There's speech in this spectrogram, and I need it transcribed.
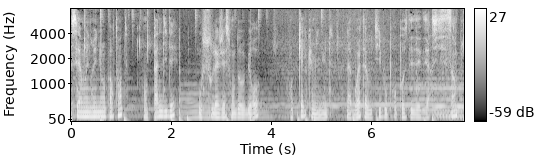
stressé avant une réunion importante En panne d'idées Ou soulager son dos au bureau En quelques minutes, la boîte à outils vous propose des exercices simples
